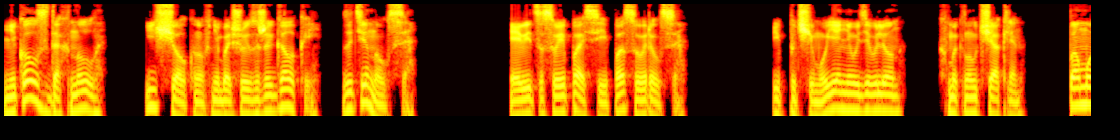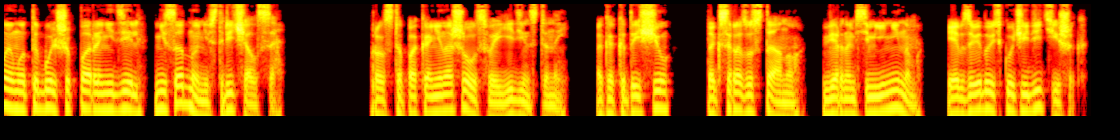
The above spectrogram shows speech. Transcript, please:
Никол вздохнул и, щелкнув небольшой зажигалкой, затянулся. Я ведь со своей пассией поссорился. «И почему я не удивлен?» — хмыкнул Чаклин. «По-моему, ты больше пары недель ни с одной не встречался. Просто пока не нашел своей единственной. А как отыщу, так сразу стану верным семьянином и обзаведусь кучей детишек.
